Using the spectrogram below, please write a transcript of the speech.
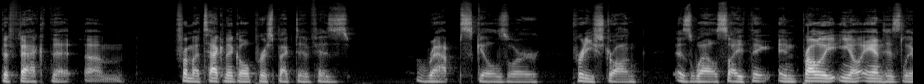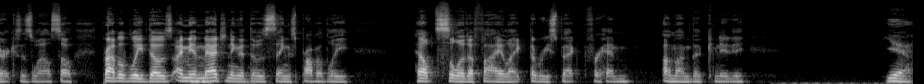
the fact that, um, from a technical perspective, his rap skills were pretty strong as well. So I think, and probably, you know, and his lyrics as well. So probably those, I'm imagining that those things probably helped solidify like the respect for him among the community. Yeah.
